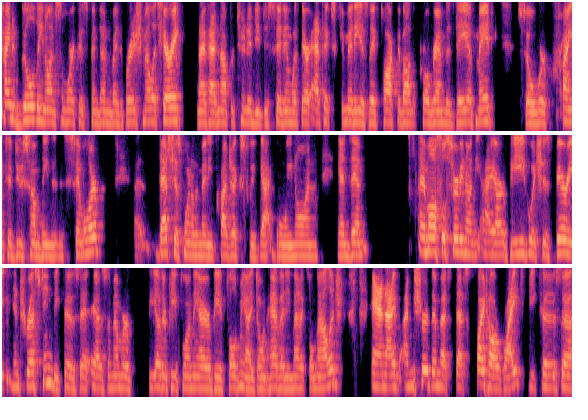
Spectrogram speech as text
kind of building on some work that's been done by the British military. And I've had an opportunity to sit in with their ethics committee as they've talked about the program that they have made. So we're trying to do something that is similar. Uh, That's just one of the many projects we've got going on. And then I'm also serving on the IRB, which is very interesting because as a number of the other people on the IRB have told me, I don't have any medical knowledge. And I, I'm sure them that's, that's quite all right because uh,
